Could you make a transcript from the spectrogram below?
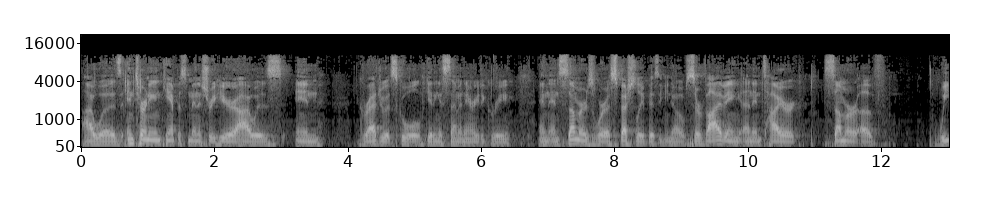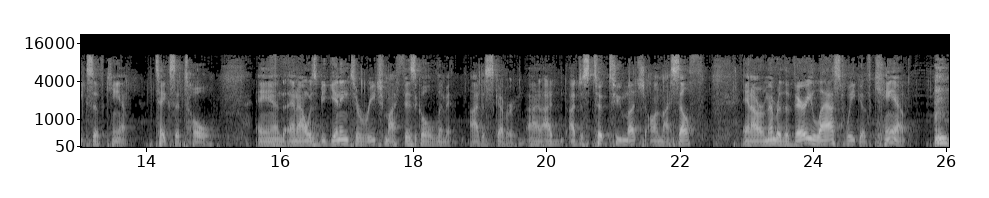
I was interning in campus ministry here. I was in graduate school getting a seminary degree. And, and summers were especially busy. You know, surviving an entire summer of weeks of camp takes a toll. And, and I was beginning to reach my physical limit, I discovered. I, I, I just took too much on myself. And I remember the very last week of camp, I,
